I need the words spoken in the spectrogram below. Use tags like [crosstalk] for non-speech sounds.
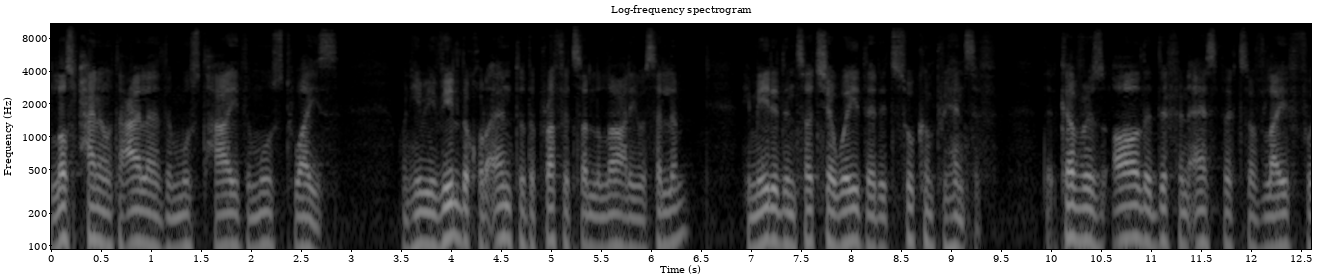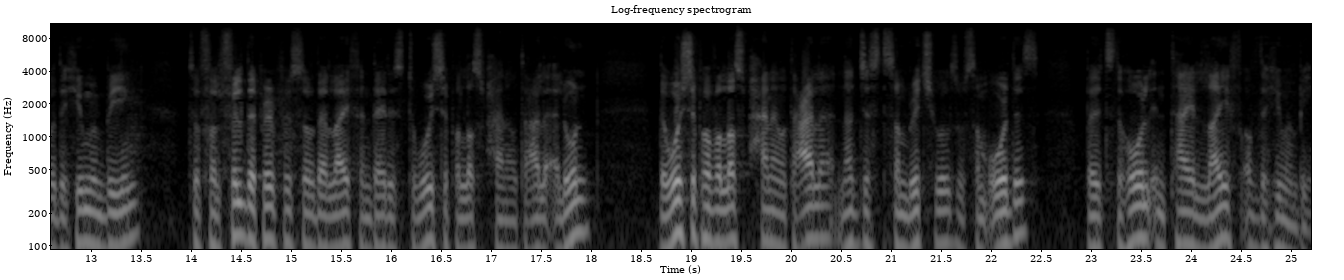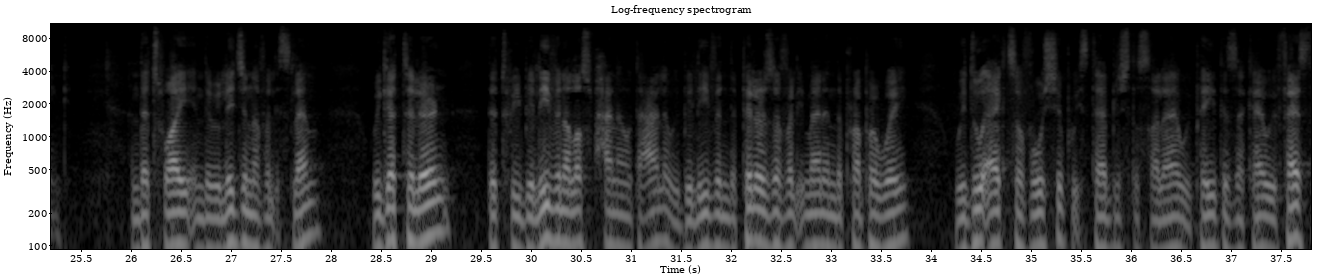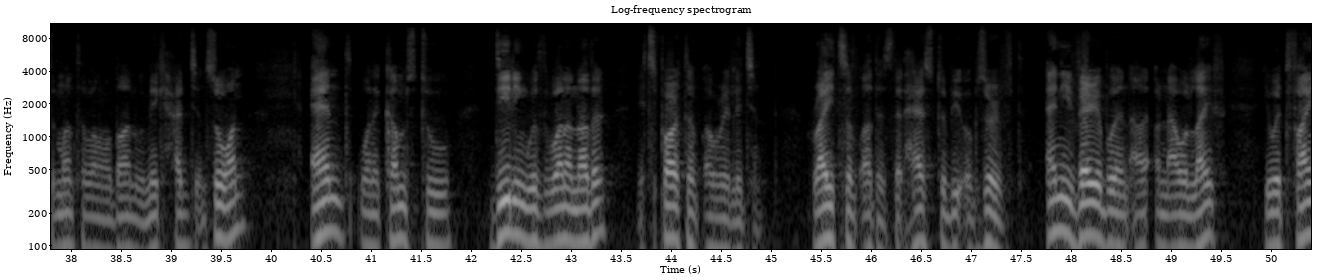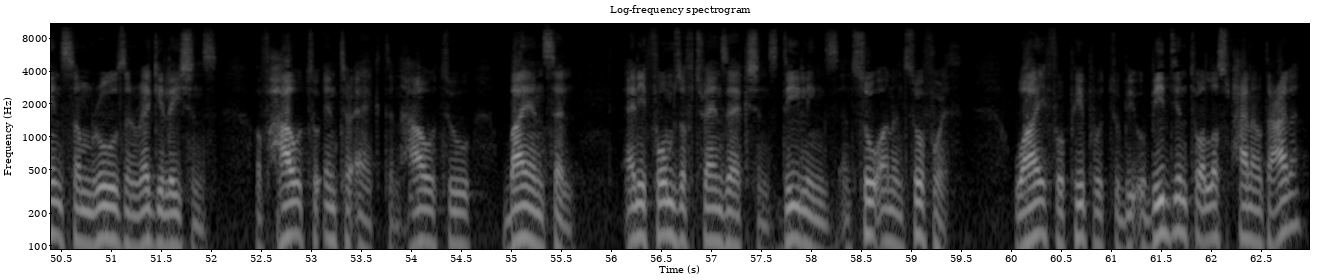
Allah subhanahu wa ta'ala the most high, the most wise when he revealed the Quran to the Prophet sallallahu wasallam he made it in such a way that it's so comprehensive that covers all the different aspects of life for the human being to fulfill the purpose of their life and that is to worship Allah subhanahu wa ta'ala alone the worship of Allah subhanahu wa ta'ala, not just some rituals or some orders, but it's the whole entire life of the human being. And that's why in the religion of Islam, we get to learn that we believe in Allah subhanahu wa ta'ala, we believe in the pillars of Iman in the proper way, we do acts of worship, we establish the salah, we pay the zakah, we fast the month of Ramadan, we make hajj and so on. And when it comes to dealing with one another, it's part of our religion. Rights of others that has to be observed any variable in our, in our life, you would find some rules and regulations of how to interact and how to buy and sell, any forms of transactions, dealings, and so on and so forth. Why? For people to be obedient to Allah subhanahu wa ta'ala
